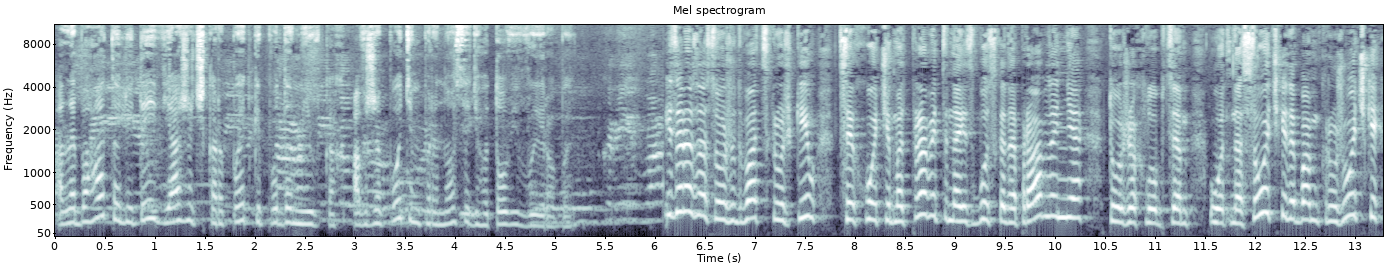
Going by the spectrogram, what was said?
але багато людей в'яжуть шкарпетки по домівках, а вже потім приносять готові вироби. І зараз засожу 20 кружків. Це хочемо відправити на ізбутське направлення, теж хлопцям. От носочки, добавимо кружочки.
